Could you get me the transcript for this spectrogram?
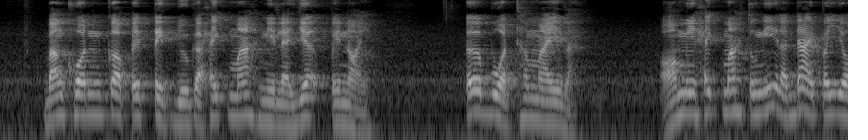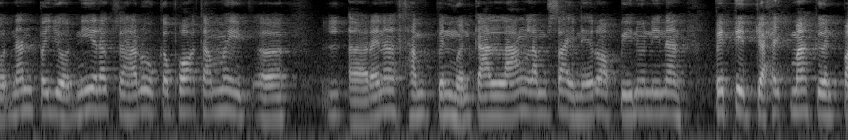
ำบางคนก็ไปติดอยู่กับฮิกมะนี่แหละเยอะไปหน่อย เออบวชทำไมล่ะ อ๋อมีฮิกมะตรงนี้แหละได้ประโยชน์นั้นประโยชน์นี้รักษาโรคกระเพาะทำให้เออ อะไรนะทำเป็นเหมือนการล้างลำไส้ในรอบปีนู่นนี่นั่น ไปติดกับฮิกมะเกินไป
